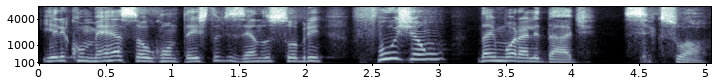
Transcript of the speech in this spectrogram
E ele começa o contexto dizendo sobre fujam da imoralidade sexual.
